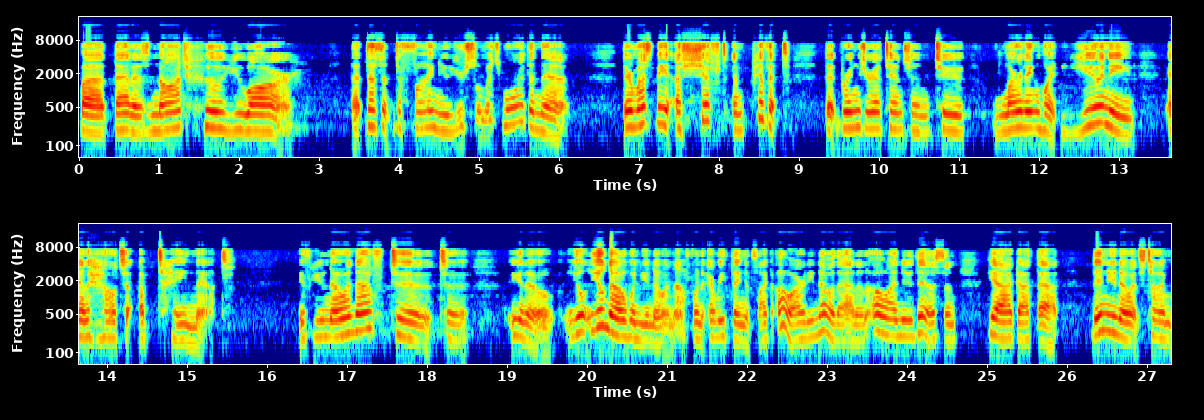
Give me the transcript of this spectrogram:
but that is not who you are. That doesn't define you. You're so much more than that. There must be a shift and pivot that brings your attention to learning what you need and how to obtain that. If you know enough to, to you know you'll you'll know when you know enough when everything it's like oh i already know that and oh i knew this and yeah i got that then you know it's time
